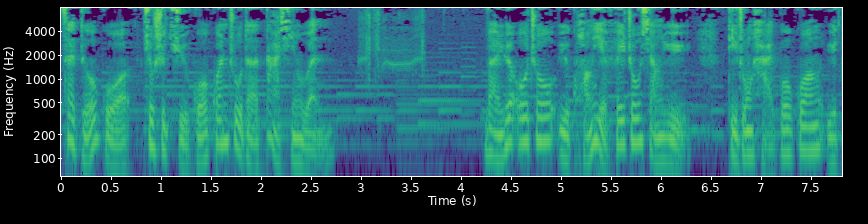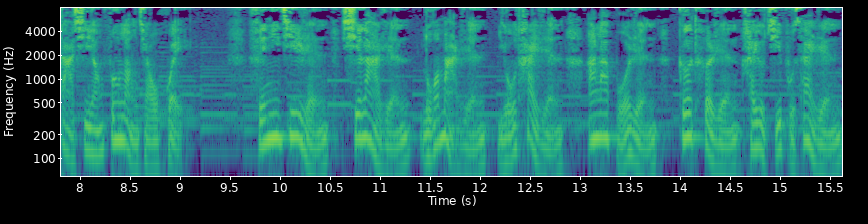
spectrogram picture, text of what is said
在德国就是举国关注的大新闻。婉约欧洲与狂野非洲相遇，地中海波光与大西洋风浪交汇，腓尼基人、希腊人、罗马人、犹太人、阿拉伯人、哥特人，还有吉普赛人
